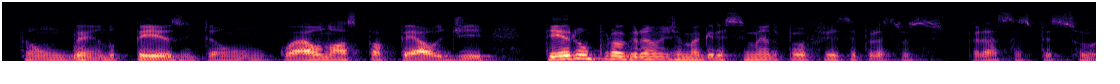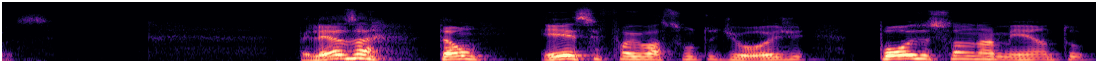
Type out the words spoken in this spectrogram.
estão ganhando peso. Então, qual é o nosso papel de ter um programa de emagrecimento para oferecer para essas, para essas pessoas? Beleza? Então, esse foi o assunto de hoje, posicionamento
